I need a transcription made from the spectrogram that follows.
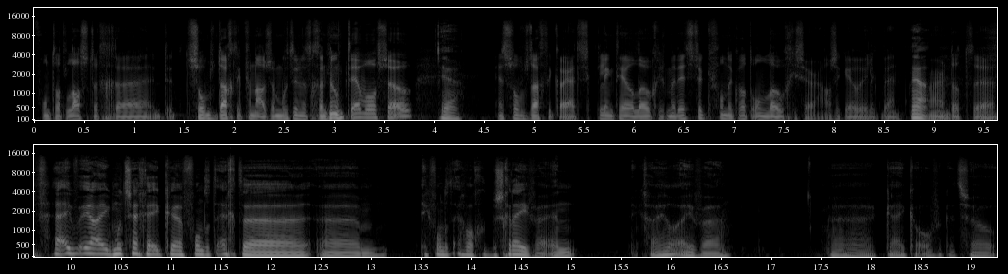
vond dat lastig. Uh, soms dacht ik van nou, ze moeten het genoemd hebben of zo. Ja. En soms dacht ik, oh ja, het klinkt heel logisch. Maar dit stukje vond ik wat onlogischer, als ik heel eerlijk ben. Ja. Maar dat. Uh... Ja, ik, ja, ik moet zeggen, ik uh, vond het echt. Um, ik vond het echt wel goed beschreven. En ik ga heel even kijken of ik het zo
